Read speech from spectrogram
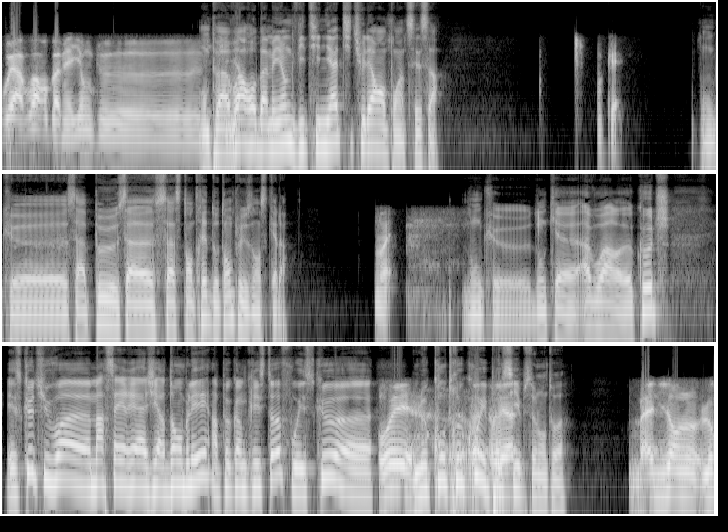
on avoir Aubameyang de. On peut avoir Aubameyang Vitinha titulaire en pointe, c'est ça. Ok. Donc euh, ça peut, ça, ça se tenterait d'autant plus dans ce cas-là. Ouais. Donc, euh, donc euh, à voir, coach. Est-ce que tu vois Marseille réagir d'emblée, un peu comme Christophe, ou est-ce que oui, le contre-coup est possible selon toi? Ben, Disons, le,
